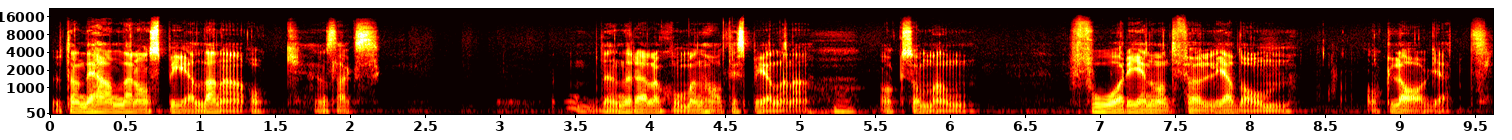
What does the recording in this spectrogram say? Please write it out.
Utan det handlar om spelarna och en slags den relation man har till spelarna. Och som man får genom att följa dem och laget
